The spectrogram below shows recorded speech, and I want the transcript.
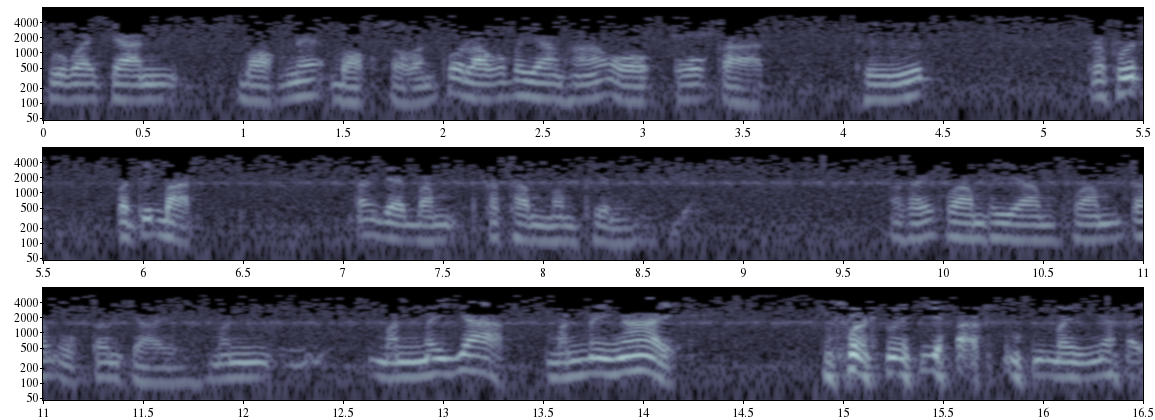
ครูบาอาจารย์บอกแนะบอกสอน พวกเราก็พยายามหาโอโอกาส ถือประพฤติปฏิบัติ ตั้งใจบำกระทำบำเพ็ญอาศัยความพยายามความตั้งอกตั้งใจ มันมันไม่ยาก มันไม่ง่าย มันไม่ยากมันไม่ง่าย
